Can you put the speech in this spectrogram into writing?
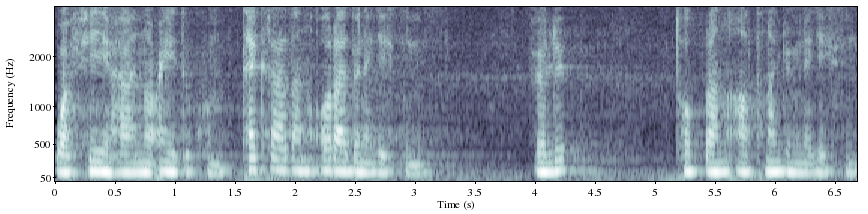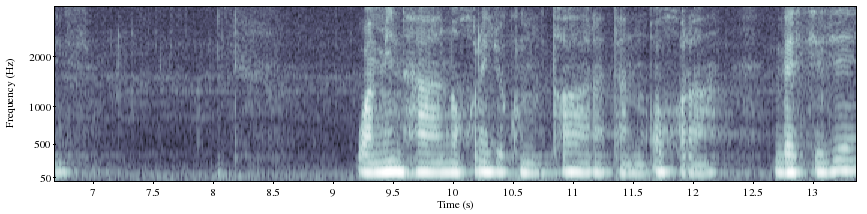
Ve fiha nu'idukum. Tekrardan oraya döneceksiniz. Ölüp toprağın altına gömüleceksiniz. Minha nukhrijukum taratan ukhra. Ve sizi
